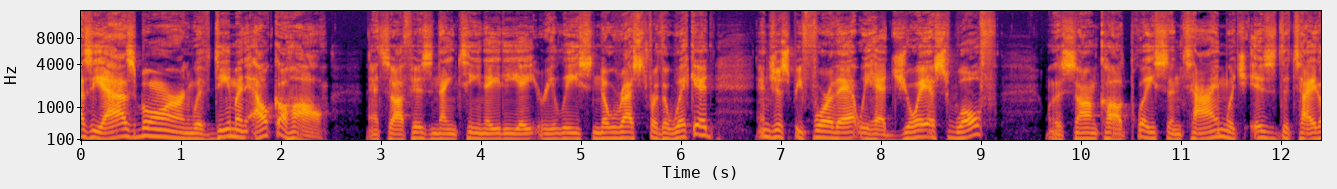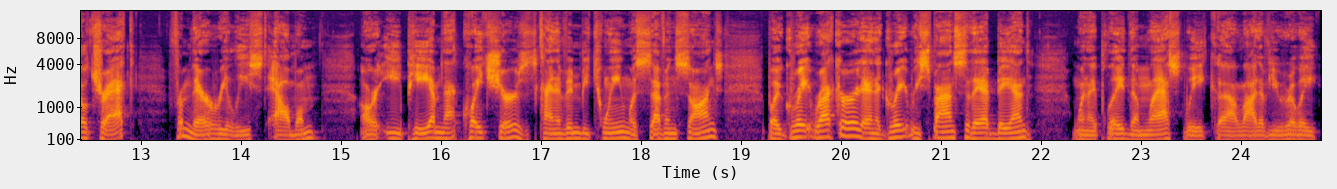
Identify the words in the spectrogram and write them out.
Ozzy Osbourne with Demon Alcohol. That's off his 1988 release, No Rest for the Wicked. And just before that, we had Joyous Wolf with a song called Place in Time, which is the title track from their released album or EP. I'm not quite sure. It's kind of in between with seven songs, but great record and a great response to that band. When I played them last week, a lot of you really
